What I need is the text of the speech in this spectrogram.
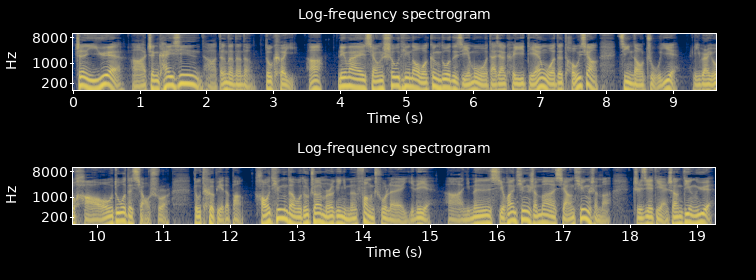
朕一月啊，朕开心啊，等等等等都可以啊。另外，想收听到我更多的节目，大家可以点我的头像进到主页，里边有好多的小说，都特别的棒，好听的我都专门给你们放出了一列啊。你们喜欢听什么，想听什么，直接点上订阅。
